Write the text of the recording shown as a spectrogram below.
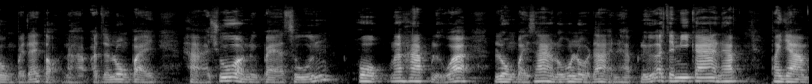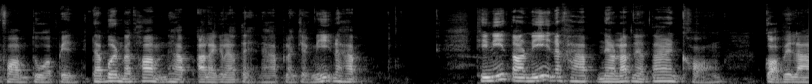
ลงไปได้ต่อนะครับ อาจจะลงไปหาช่วง 1806 นะครับ หรือว่าลงไปสร้างโลโลได้นะครับ หรืออาจจะมีการนะครับ พยายามฟอร์มตัวเป็นดับเบิลบัตทอมนะครับ อะไรก็แล้วแต่นะครับ หลังจากนี้นะครับ ทีนี้ตอนนี้นะครับ แนวรับแนวต้านของกรอบเวลา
